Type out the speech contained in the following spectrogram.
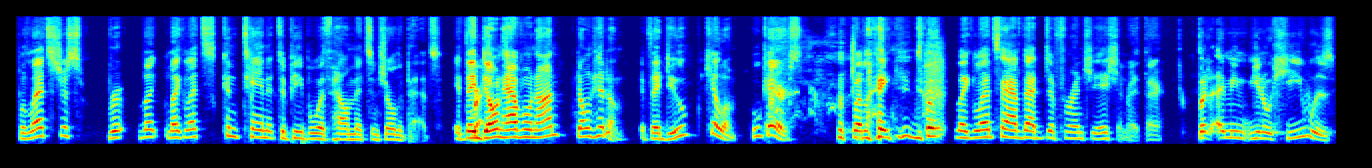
But let's just like like let's contain it to people with helmets and shoulder pads. If they right. don't have one on, don't hit them. If they do, kill them. Who cares? but like you do, like let's have that differentiation right there. But I mean, you know, he was,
